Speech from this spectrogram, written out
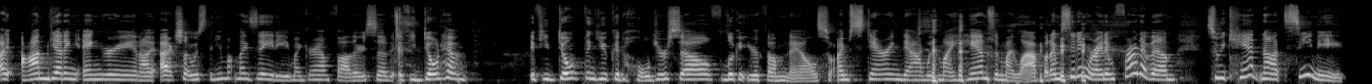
I I'm getting angry, and I actually I was thinking about my Zadie. My grandfather said, if you don't have, if you don't think you can hold yourself, look at your thumbnails. So I'm staring down with my hands in my lap, but I'm sitting right in front of him, so he can't not see me.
